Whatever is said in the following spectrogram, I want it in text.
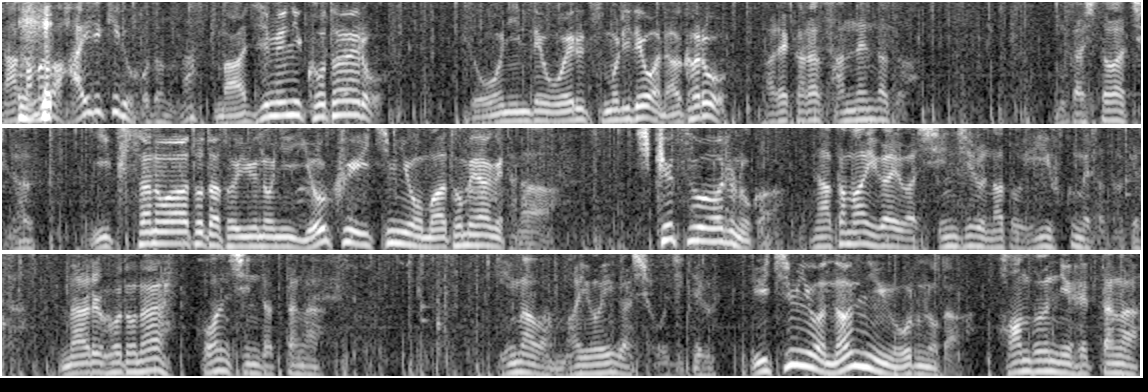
仲間が入りきるほどのな。真面目に答えろ。浪人で終えるつもりではなかろあれから3年だぞ。昔とは違うう。戦の後だというのによく一味をまとめ上げたな。秘訣はあるのか？仲間以外は信じるなと言い含めただけさ。なるほどな。本心だったが今は迷いが生じてる。一味は何人おるのだ？半分に減ったが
